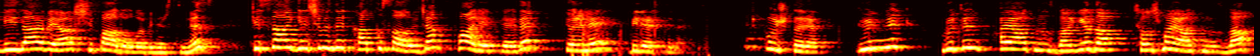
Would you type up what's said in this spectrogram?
lider veya şifa da olabilirsiniz. Kişisel gelişiminize katkı sağlayacak faaliyetlere de yönelebilirsiniz. Üç burçları günlük rutin hayatınızda ya da çalışma hayatınızda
